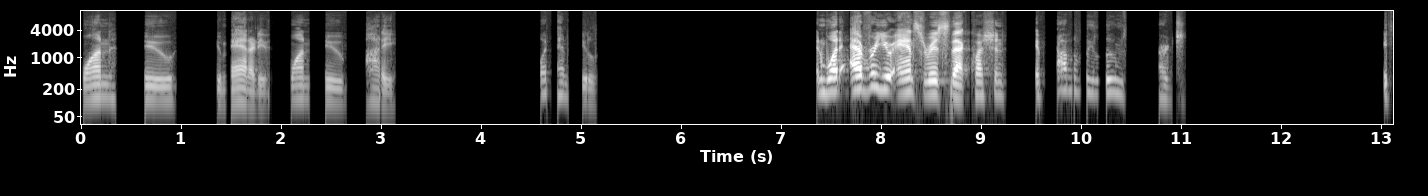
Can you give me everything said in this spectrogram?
one new humanity, this one new body, what tempts you? And whatever your answer is to that question, it probably looms large. It's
